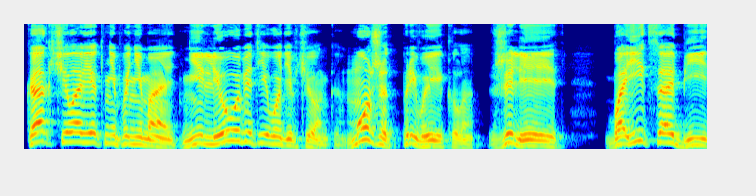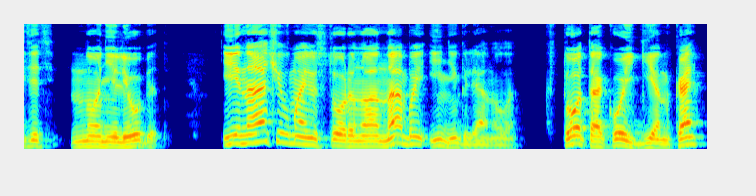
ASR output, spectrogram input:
Как человек не понимает, не любит его девчонка. Может, привыкла, жалеет, боится обидеть, но не любит. Иначе в мою сторону она бы и не глянула. Кто такой Генка?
